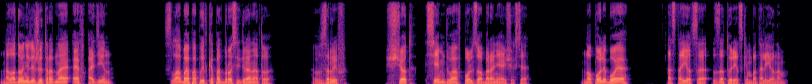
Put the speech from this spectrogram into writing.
На ладони лежит родная F1, Слабая попытка подбросить гранату. Взрыв. Счет 7-2 в пользу обороняющихся. Но поле боя остается за турецким батальоном.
